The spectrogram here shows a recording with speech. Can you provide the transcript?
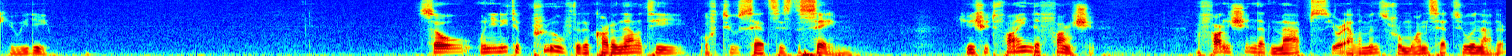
QED. So, when you need to prove that the cardinality of two sets is the same, you should find a function a function that maps your elements from one set to another,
